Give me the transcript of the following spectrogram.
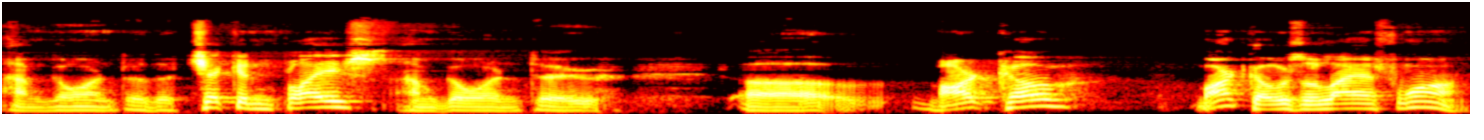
I'm going to the chicken place, I'm going to uh, Martco. Martco's the last one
